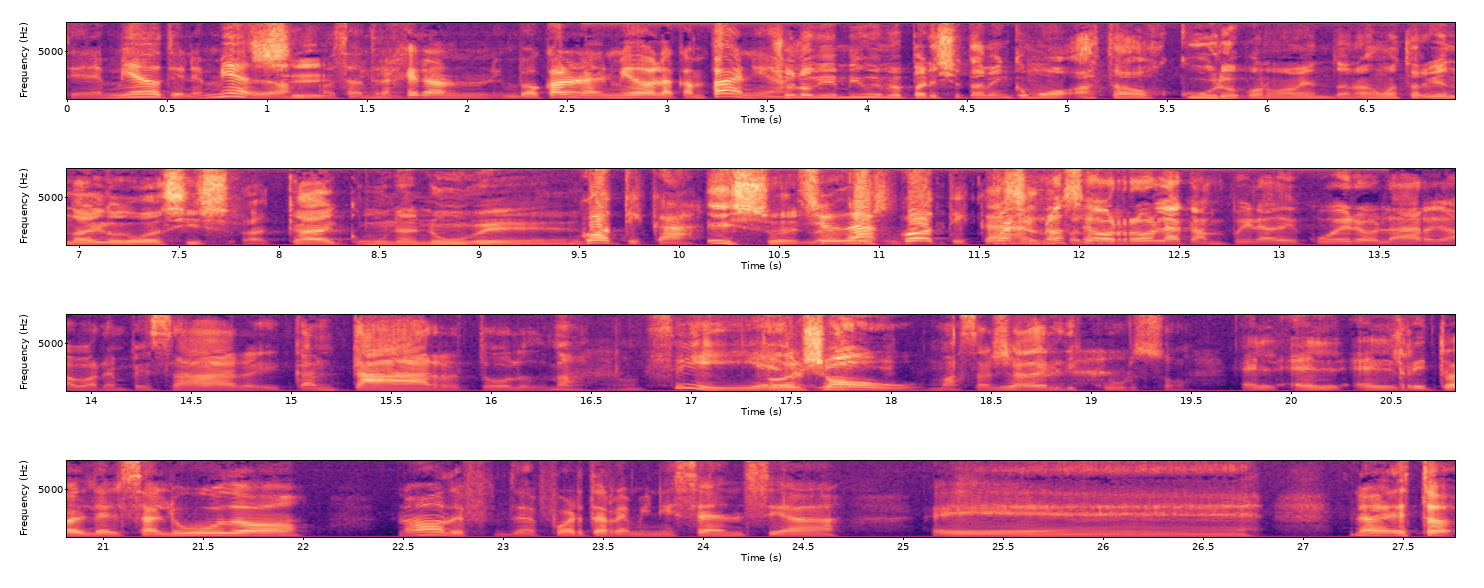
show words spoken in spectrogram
tienen miedo, tienen miedo. Sí. O sea, trajeron, invocaron el miedo a la campaña. Yo lo vi en vivo y me pareció también como hasta oscuro por momento, ¿no? Como estar viendo algo que vos decís, acá hay como una nube. Gótica. Eso es. Ciudad no, gótica. Bueno, no se ahorró la campera de cuero larga para empezar, eh, cantar, todo lo demás, ¿no? Sí. Todo el, el show, más allá del discurso. El, el, el, ritual del saludo, ¿no? De, de fuerte reminiscencia. Eh, no, esto,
